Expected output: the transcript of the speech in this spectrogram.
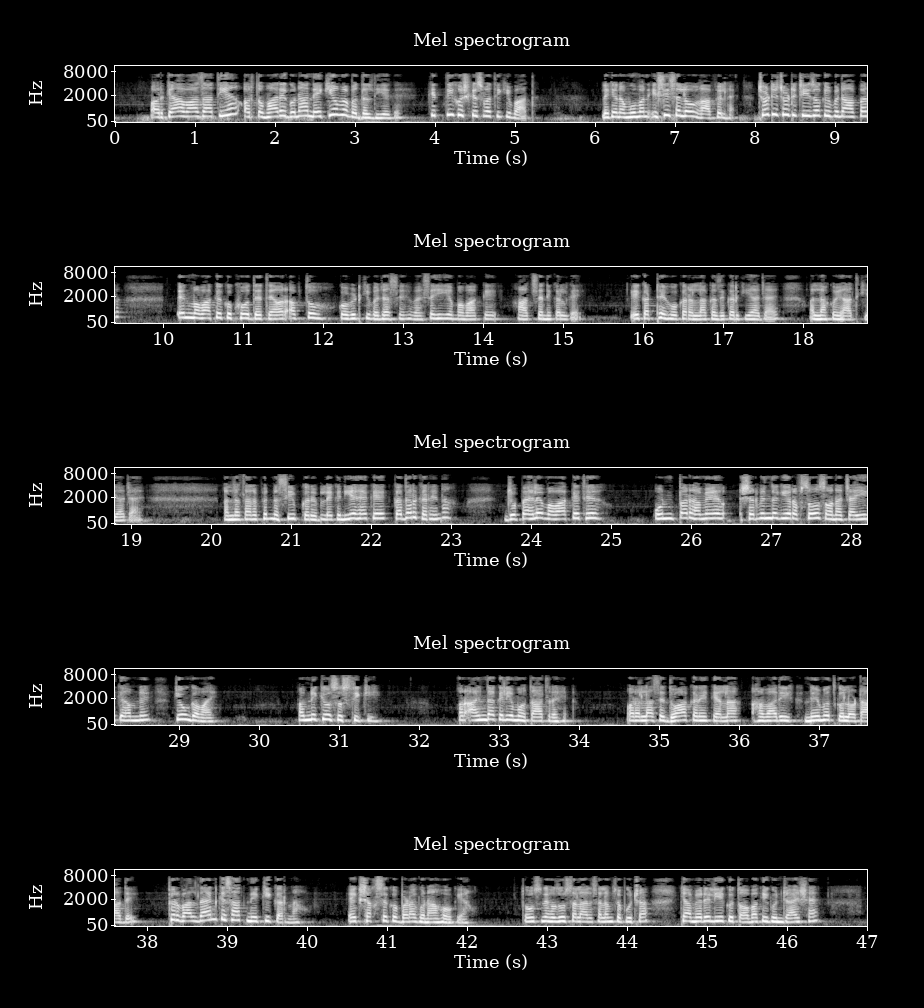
اور کیا آواز آتی ہے؟ اور تمہارے گنا نیکیوں میں بدل دیے گئے۔ کتنی خوش قسمتی کی بات۔ ہے لیکن عموماً اسی سے لوگ غافل ہیں۔ چھوٹی چھوٹی چیزوں کی بنا پر ان مواقع کو کھو دیتے ہیں۔ اور اب تو کووڈ کی وجہ سے ویسے ہی یہ مواقع ہاتھ سے نکل گئے۔ اکٹھے ہو کر اللہ کا ذکر کیا جائے، اللہ کو یاد کیا جائے۔ اللہ تعالیٰ پھر نصیب کرے۔ لیکن یہ ہے کہ قدر کرے نا۔ جو پہلے مواقع تھے ان پر ہمیں شرمندگی اور افسوس ہونا چاہیے کہ ہم نے کیوں گوائے ہم نے کیوں سستی کی؟ اور آئندہ کے لیے محتاط رہے اور اللہ سے دعا کرے کہ اللہ ہماری نعمت کو لوٹا دے۔ پھر والدین کے ساتھ نیکی کرنا۔ ایک شخص سے کوئی بڑا گنا ہو گیا۔ تو اس نے حضور صلی اللہ علیہ وسلم سے پوچھا، کیا میرے لیے کوئی توبہ کی گنجائش ہے؟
